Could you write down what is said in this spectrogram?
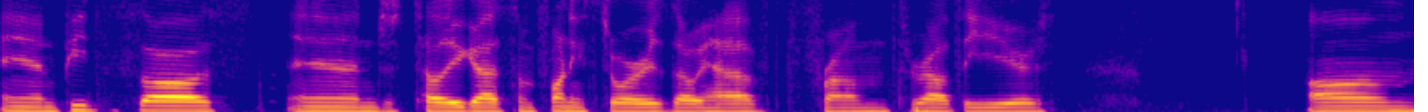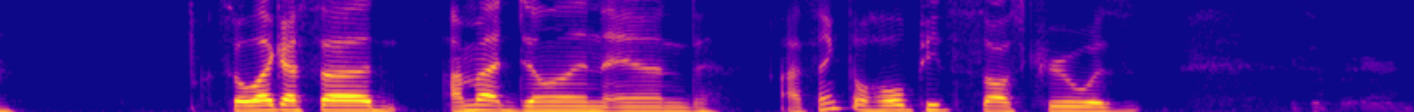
and pizza sauce, and just tell you guys some funny stories that we have from throughout the years. Um, so like I said, I met Dylan, and I think the whole pizza sauce crew was Except for Aaron.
